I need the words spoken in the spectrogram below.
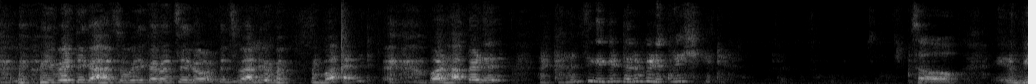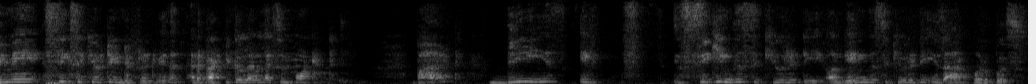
we may think I have so many currency notes, it's valuable. But what happened is that currency can get terribly depreciated. So we may seek security in different ways, and at a practical level, that's important. But these, if seeking this security or gaining the security is our purpose,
